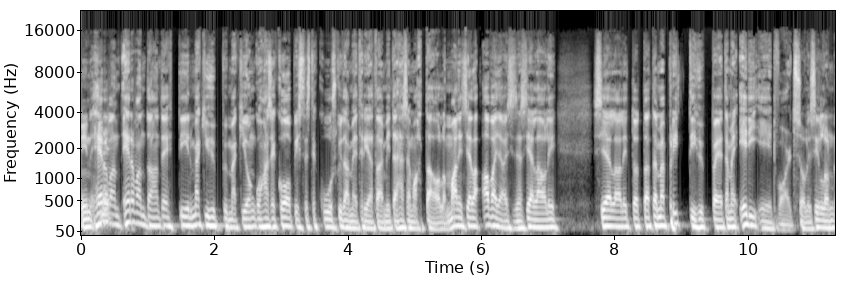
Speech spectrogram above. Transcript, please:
Niin Hervan, Hervantaan tehtiin mäkihyppymäki, onkohan se K-piste sitten 60 metriä tai mitähän se mahtaa olla. Mä olin siellä avajaisissa ja siellä oli siellä oli tota, tämä brittihyppäjä, tämä Eddie Edwards oli silloin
